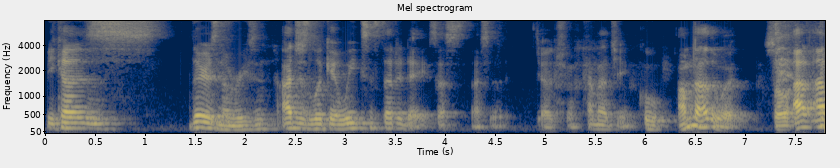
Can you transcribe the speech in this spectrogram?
because there is no reason. I just look at weeks instead of days. That's that's it. Gotcha. How about you? Cool. I'm the other way. So I, I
